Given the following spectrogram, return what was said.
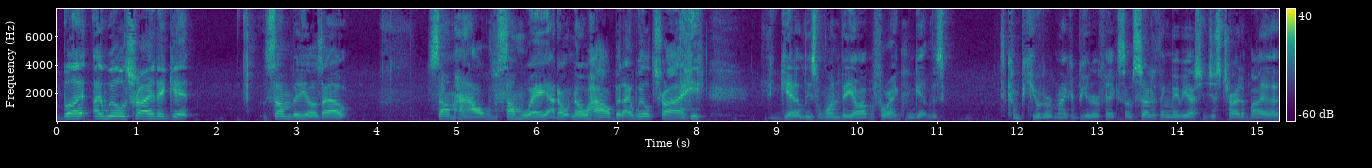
But I will try to get some videos out somehow, some way. I don't know how, but I will try get at least one video out before I can get this computer my computer fixed. I'm starting to think maybe I should just try to buy a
